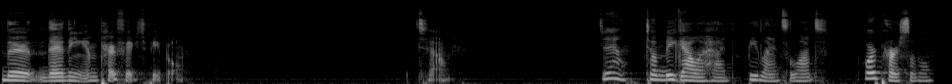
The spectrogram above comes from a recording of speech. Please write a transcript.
they're they're the imperfect people. So, yeah, don't be Galahad, be Lancelot or Percival.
